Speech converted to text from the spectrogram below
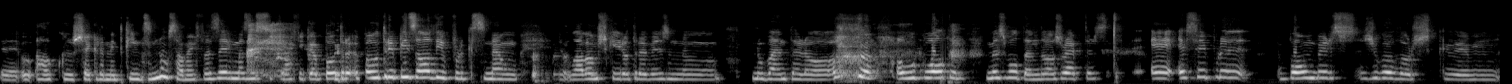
um, uh, algo que os Sacramento Kings não sabem fazer, mas isso já fica para outro, para outro episódio, porque senão lá vamos cair outra vez no, no Banter ou, ou Luke Walton, mas voltando aos Raptors, é, é sempre bom ver jogadores que um,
